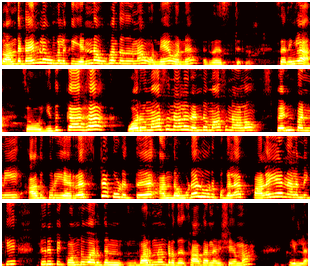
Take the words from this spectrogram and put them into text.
ஸோ அந்த டைமில் உங்களுக்கு என்ன உகந்ததுன்னா ஒன்றே ஒன்று ரெஸ்ட்டு சரிங்களா? ஸோ இதுக்காக ஒரு மாதம்னாலும் ரெண்டு மாதம்னாலும் ஸ்பெண்ட் பண்ணி அதுக்குரிய ரெஸ்ட்டை கொடுத்து அந்த உடல் உறுப்புகளை பழைய நிலைமைக்கு திருப்பி கொண்டு வருதுன் வரணுன்றது சாதாரண விஷயமா? இல்லை.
